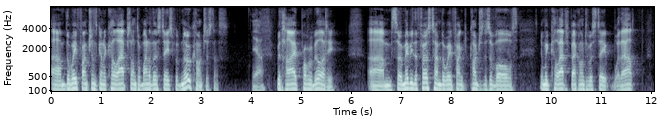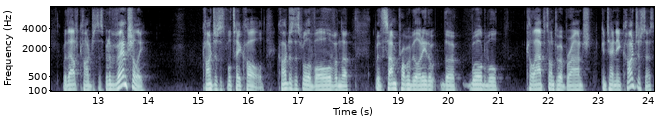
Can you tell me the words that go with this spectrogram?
um, the wave function is going to collapse onto one of those states with no consciousness. Yeah. With high probability. Um, so maybe the first time the wave function consciousness evolves, then we collapse back onto a state without without consciousness. But eventually, consciousness will take hold. Consciousness will evolve, and the with some probability, the the world will collapse onto a branch containing consciousness,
